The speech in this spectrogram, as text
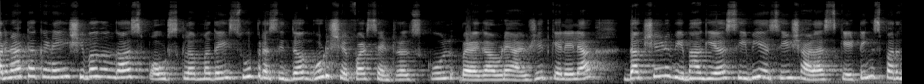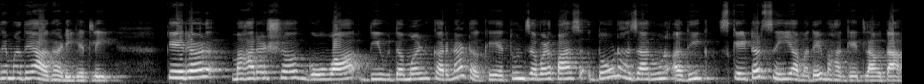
कर्नाटकने शिवगंगा स्पोर्ट्स क्लबमध्ये सुप्रसिद्ध गुड शेफर्ड सेंट्रल स्कूल बेळगावने आयोजित केलेल्या दक्षिण विभागीय सी बी एस ई शाळा स्केटिंग स्पर्धेमध्ये आघाडी घेतली. केरळ महाराष्ट्र गोवा दीव दमण कर्नाटक येथून जवळपास दोन हजारहून अधिक स्केटर्सनी यामध्ये भाग घेतला होता.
